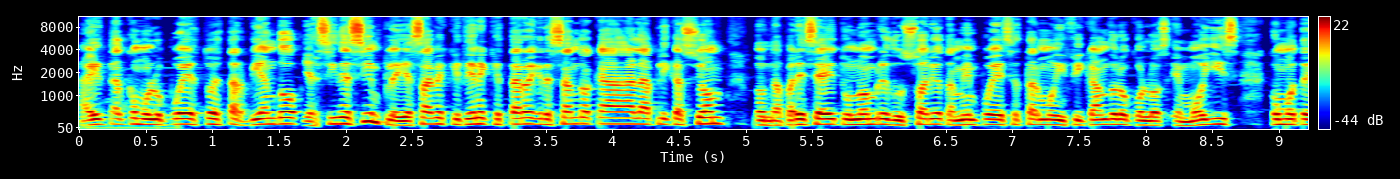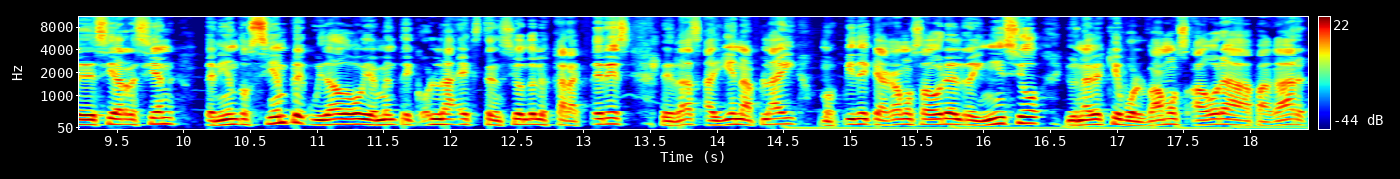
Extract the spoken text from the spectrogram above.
ahí tal como lo puedes tú estar viendo. Y así de simple, ya sabes que tienes que estar regresando acá a la aplicación donde aparece ahí tu nombre de usuario. También puedes estar modificándolo con los emojis, como te decía recién, teniendo siempre cuidado obviamente con la extensión de los caracteres. Le das ahí en Apply, nos pide que hagamos ahora el reinicio y una vez que volvamos ahora a apagar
